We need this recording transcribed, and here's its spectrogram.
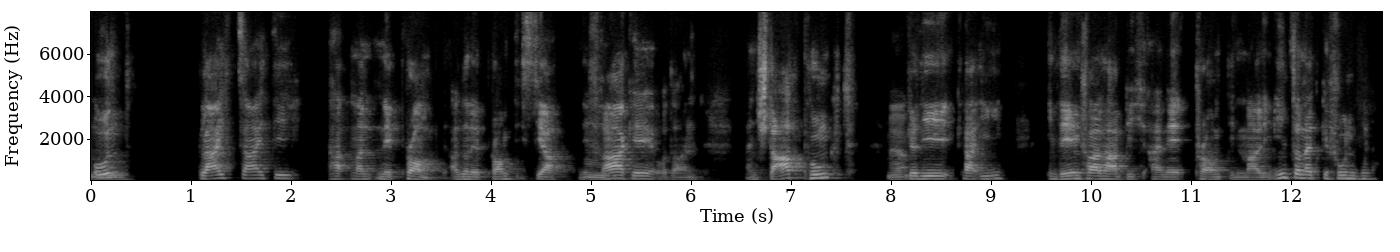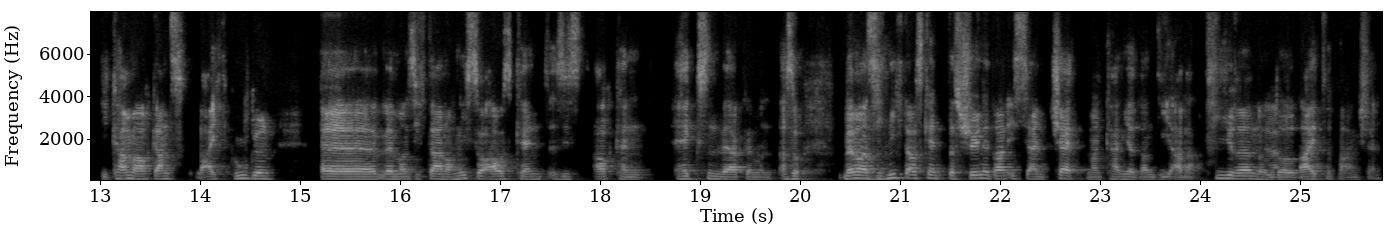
und hm, gleichzeitig hat man eine Prompt. Also eine Prompt ist ja eine hm, Frage oder ein, ein Startpunkt ja, für die KI. In dem Fall habe ich eine Prompt in, mal im Internet gefunden. Die kann man auch ganz leicht googeln, äh, wenn man sich da noch nicht so auskennt. Es ist auch kein Hexenwerk, wenn man, also wenn man sich nicht auskennt, das Schöne daran ist ja ein Chat. Man kann ja dann die adaptieren ja, oder weitere Fragen stellen.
